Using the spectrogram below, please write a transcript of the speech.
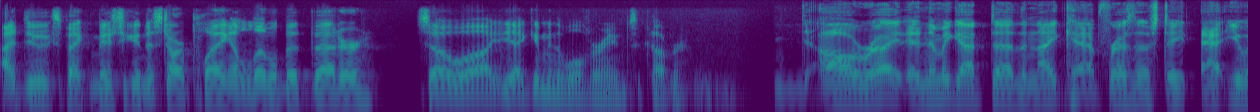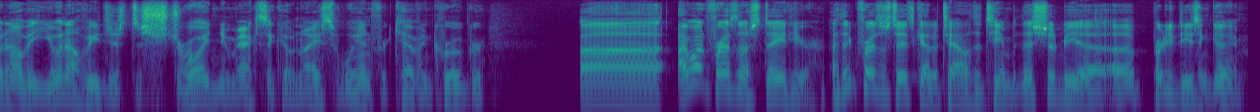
I do expect Michigan to start playing a little bit better. So uh, yeah, give me the Wolverines to cover. All right, and then we got uh, the nightcap: Fresno State at UNLV. UNLV just destroyed New Mexico. Nice win for Kevin Kruger. Uh, I want Fresno State here. I think Fresno State's got a talented team, but this should be a, a pretty decent game.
